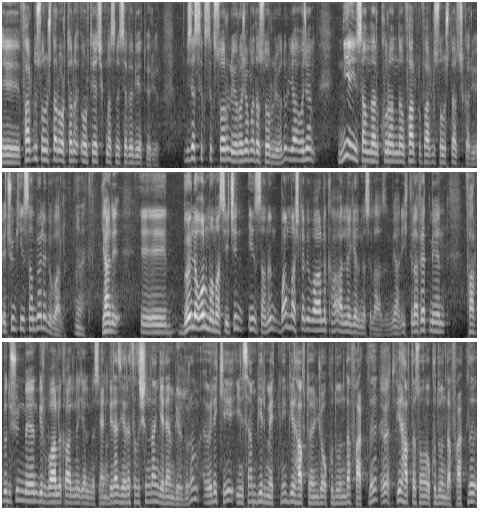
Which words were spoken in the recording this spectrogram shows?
e, farklı sonuçlar ortaya, ortaya çıkmasına sebebiyet veriyor. Bize sık sık soruluyor, hocama da soruluyordur. Ya hocam niye insanlar Kur'an'dan farklı farklı sonuçlar çıkarıyor? E çünkü insan böyle bir varlık. Evet. Yani e, böyle olmaması için insanın bambaşka bir varlık haline gelmesi lazım. Yani ihtilaf etmeyen, farklı düşünmeyen bir varlık haline gelmesi Yani lazım. biraz yaratılışından gelen bir durum. Öyle ki insan bir metni bir hafta önce okuduğunda farklı, Evet. bir hafta sonra okuduğunda farklı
